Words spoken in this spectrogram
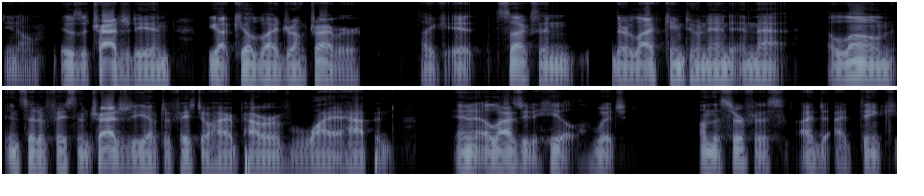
you know, it was a tragedy and you got killed by a drunk driver. Like it sucks, and their life came to an end, and that alone, instead of facing the tragedy, you have to face to a higher power of why it happened, and it allows you to heal, which on the surface, I I think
